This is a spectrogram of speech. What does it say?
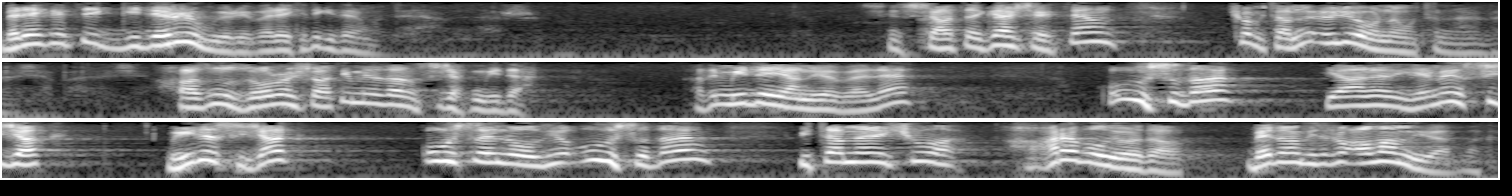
Bereketi giderir buyuruyor. Bereketi giderir muhtemelen. Şimdi sıcakta gerçekten çok tane ölüyor orada muhtemelen. Hazmı zorlaşıyor zaten mideden sıcak mide. Zaten mide yanıyor böyle. O ısıda yani yemek sıcak, mide sıcak. O ısıda ne oluyor? O ısıda vitamin çoğu harap oluyor da. Beden vitamin alamıyor. Bakın.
